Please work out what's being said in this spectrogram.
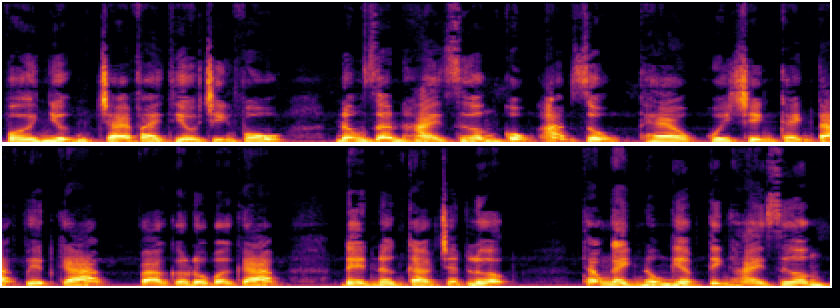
Với những trái vải thiều chính vụ, nông dân Hải Dương cũng áp dụng theo quy trình canh tác Việt Gap và Global Gap để nâng cao chất lượng. Theo ngành nông nghiệp tỉnh Hải Dương,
